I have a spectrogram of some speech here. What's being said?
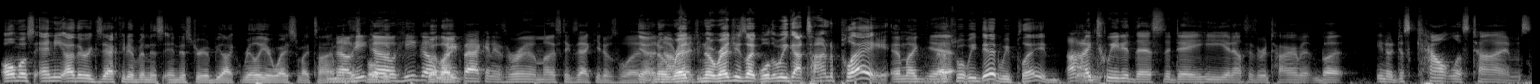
Almost any other executive in this industry would be like, "Really, you're wasting my time." No, he go bullshit?" he go But, way like, back in his room. Most executives would. Yeah, no, Reg, Reggie. no, Reggie's like, well, we got time to play, and like Yeah. that's what we did. We played. I, I tweeted this the day he announced his retirement, but you know, just countless times,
